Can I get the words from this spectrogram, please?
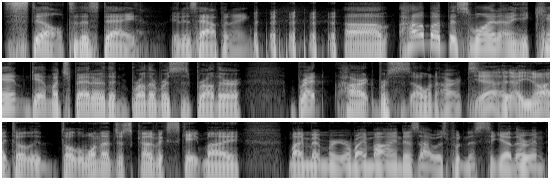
Still to this day, it is happening. um, how about this one? I mean, you can't get much better than brother versus brother. Bret Hart versus Owen Hart. Yeah, I, you know, I totally, totally one that just kind of escaped my my memory or my mind as I was putting this together. And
